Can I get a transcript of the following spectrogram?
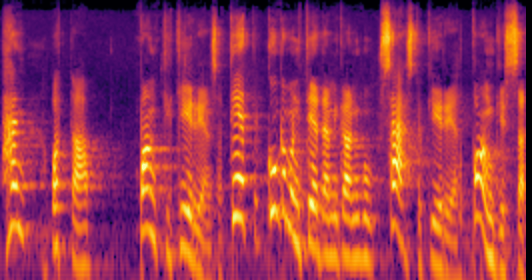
hän ottaa pankkikirjansa. Tiedätte, kuinka moni tietää, mikä on niin säästökirja pankissa?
